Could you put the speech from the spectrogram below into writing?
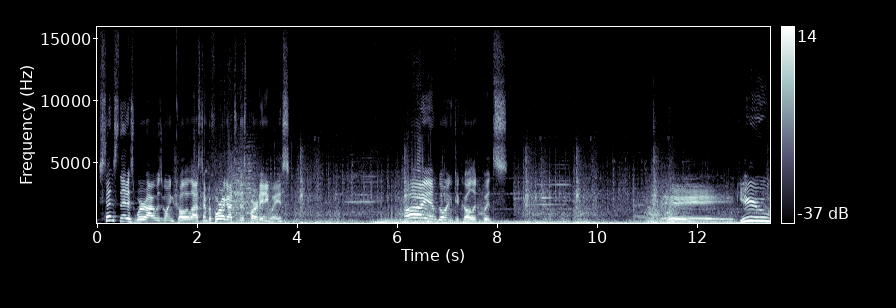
since that is where I was going to call it last time, before I got to this part anyways, I am going to call it quits. Thank you.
